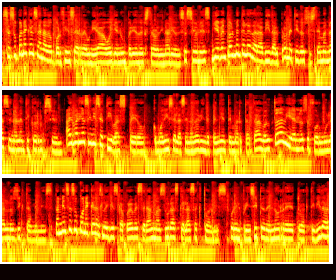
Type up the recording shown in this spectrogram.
Se supone que el Senado por fin se reunirá hoy en un periodo extraordinario de sesiones y eventualmente le dará vida al prometido Sistema Nacional Anticorrupción. Hay varias iniciativas, pero, como dice la senadora independiente Marta Tagol, todavía no se formulan los dictámenes. También se supone que las leyes que apruebe serán más duras que las actuales. Por el principio de no retroactividad,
